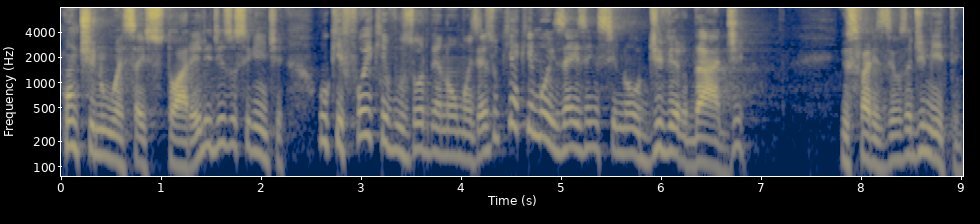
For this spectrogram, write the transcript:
continua essa história. Ele diz o seguinte: O que foi que vos ordenou Moisés? O que é que Moisés ensinou de verdade? E os fariseus admitem,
